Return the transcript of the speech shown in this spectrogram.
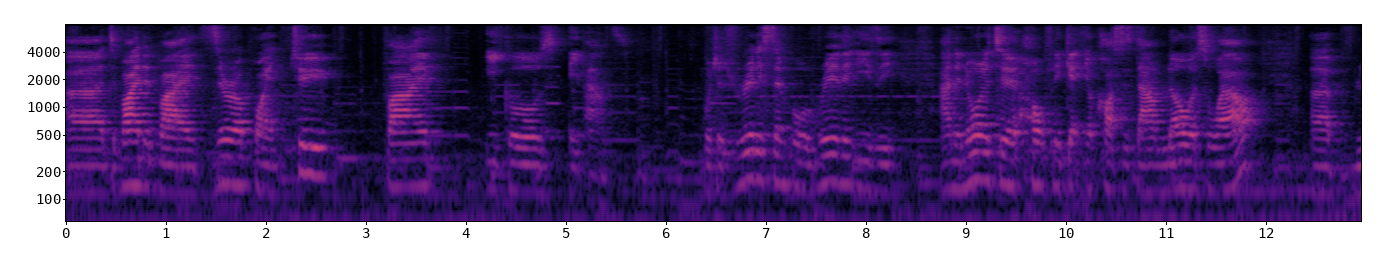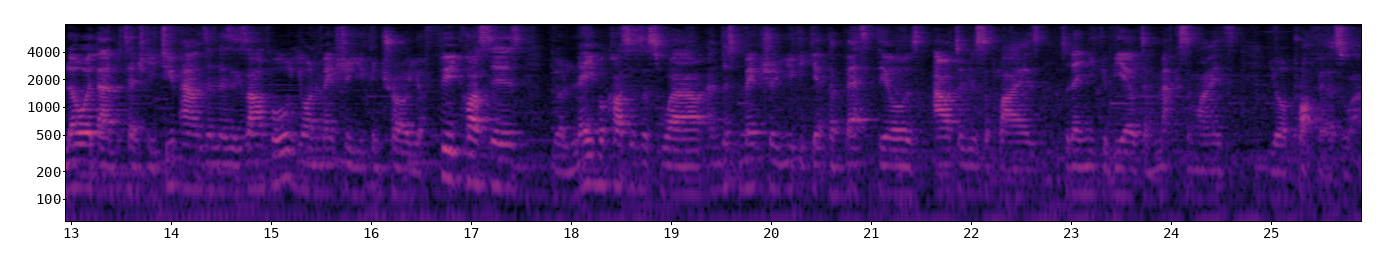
uh, divided by 0.25 equals eight pounds which is really simple, really easy. And in order to hopefully get your costs down low as well, uh, lower than potentially two pounds in this example, you want to make sure you control your food costs, your labor costs as well, and just make sure you can get the best deals out of your suppliers so then you could be able to maximize your profit as well.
